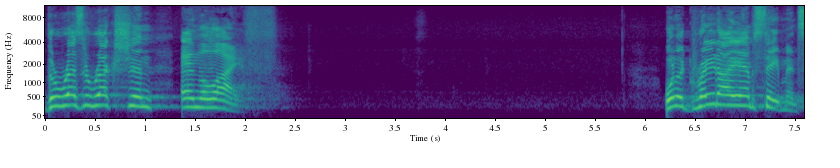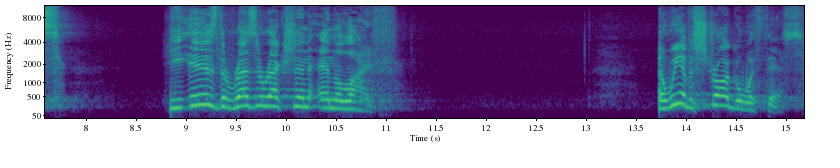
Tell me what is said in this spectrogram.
the resurrection and the life. One of the great I am statements He is the resurrection and the life. And we have a struggle with this.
